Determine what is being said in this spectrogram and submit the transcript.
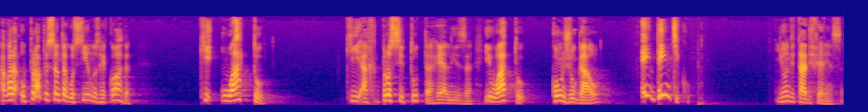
Agora, o próprio Santo Agostinho nos recorda que o ato que a prostituta realiza e o ato conjugal é idêntico. E onde está a diferença?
